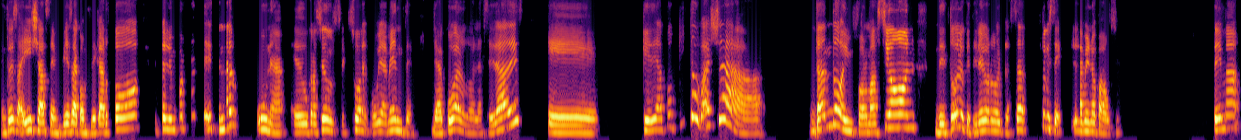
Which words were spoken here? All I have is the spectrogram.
Entonces ahí ya se empieza a complicar todo. Entonces lo importante es tener una educación sexual, obviamente, de acuerdo a las edades, eh, que de a poquito vaya dando información de todo lo que tiene que ver con el placer. Yo qué sé, la menopausia. Tema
